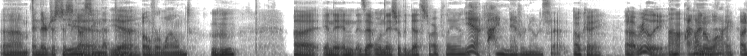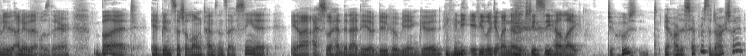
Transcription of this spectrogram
Um and they're just discussing Yeah, that they're yeah. overwhelmed. Mm-hmm. Uh, and and is that when they show the Death Star plan? Yeah, I never noticed that. Okay. Uh, really? Uh-huh. I don't know why. I knew I knew that was there, but it had been such a long time since I've seen it. You know, I, I still had that idea of Dooku being good. Mm-hmm. And if you look at my notes, you see how like, do, who's are the Separatists the dark side?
